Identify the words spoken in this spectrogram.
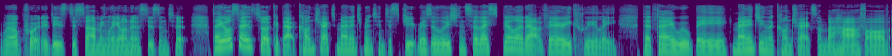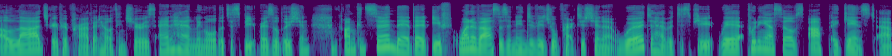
Well put. It is disarmingly honest, isn't it? They also talk about contract management and dispute resolution. So they spell it out very clearly that they will be managing the contracts on behalf of a large group of private health insurers and handling all the dispute resolution. I'm concerned there that if one of us as an individual practitioner were to have a dispute, we're putting ourselves up against a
